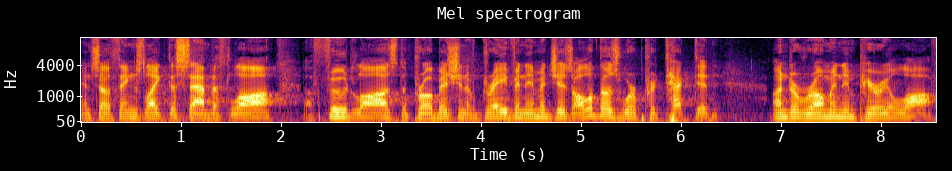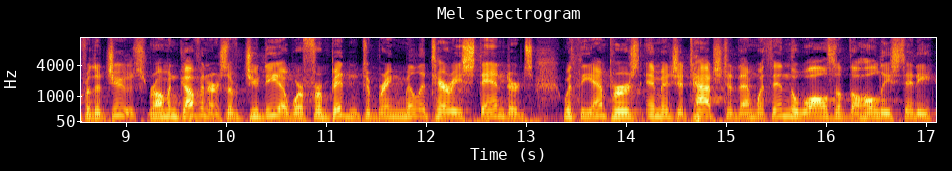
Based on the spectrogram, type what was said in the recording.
And so things like the Sabbath law, uh, food laws, the prohibition of graven images, all of those were protected under Roman imperial law for the Jews. Roman governors of Judea were forbidden to bring military standards with the emperor's image attached to them within the walls of the holy city,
